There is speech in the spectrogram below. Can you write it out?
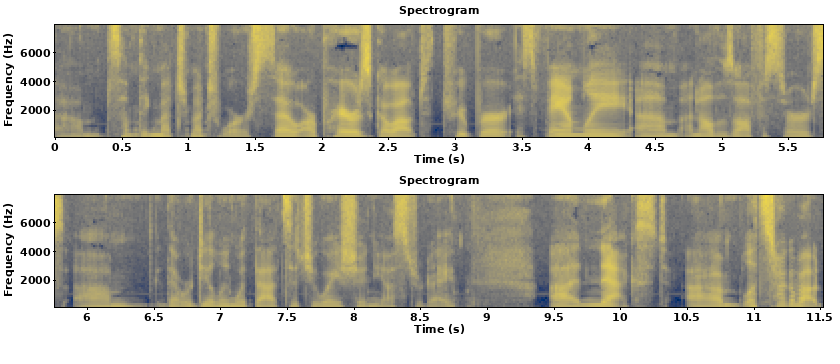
um, something much much worse. So our prayers go out to the trooper, his family, um, and all those officers um, that were dealing with that situation yesterday. Uh, next, um, let's talk about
